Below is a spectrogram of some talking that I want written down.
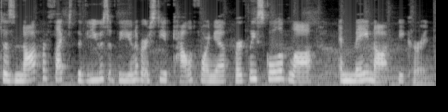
does not reflect the views of the University of California, Berkeley School of Law, and may not be current.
